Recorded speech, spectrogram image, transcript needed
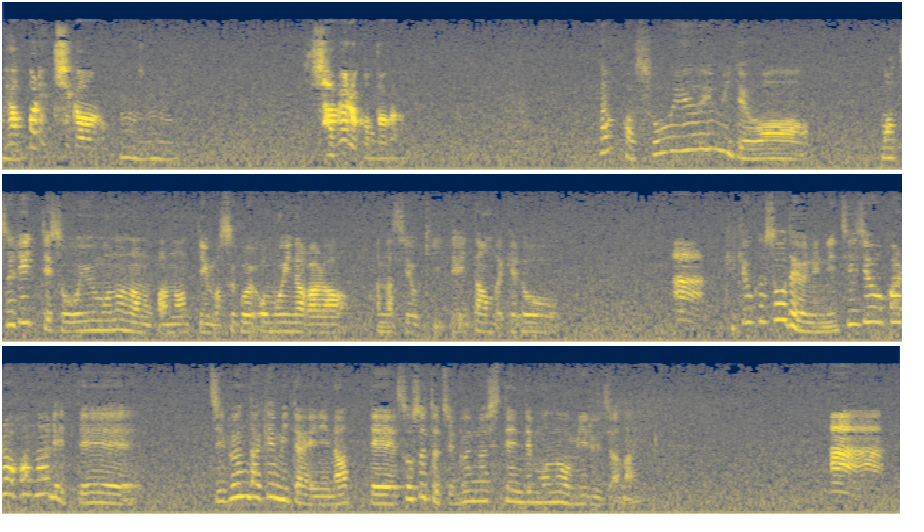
んやっぱり違うのうんうん喋ることがなんかそういう意味では祭りってそういうものなのかなって今すごい思いながら話を聞いていたんだけどうん結局そうだよね。日常から離れて自分だけみたいになってそうすると自分の視点でものを見るじゃない。うん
